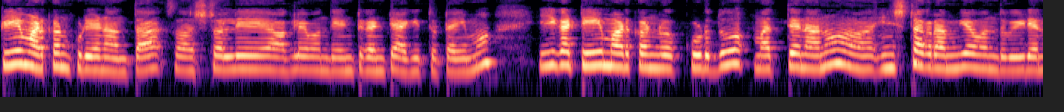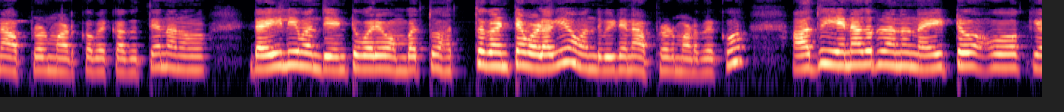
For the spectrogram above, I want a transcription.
ಟೀ ಮಾಡ್ಕೊಂಡು ಕುಡಿಯೋಣ ಅಂತ. ಸೊ ಅಷ್ಟರಲ್ಲಿ ಆಗಲೇ ಒಂದು ಎಂಟು ಗಂಟೆ ಆಗಿತ್ತು ಟೈಮು. ಈಗ ಟೀ ಮಾಡ್ಕೊಂಡು ಕುಡಿದು, ಮತ್ತೆ ನಾನು ಇನ್ಸ್ಟಾಗ್ರಾಮ್ಗೆ ಒಂದು ವೀಡಿಯೋನ ಅಪ್ಲೋಡ್ ಮಾಡ್ಕೋಬೇಕಾಗುತ್ತೆ. ನಾನು ಡೈಲಿ ಒಂದು ಎಂಟೂವರೆ, ಒಂಬತ್ತು, ಹತ್ತು ಗಂಟೆ ಒಳಗೆ ಒಂದು ವೀಡಿಯೋನ ಅಪ್ಲೋಡ್ ಮಾಡಬೇಕು. ಅದು ಏನಾದರೂ ನಾನು ನೈಟು, ಓಕೆ,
